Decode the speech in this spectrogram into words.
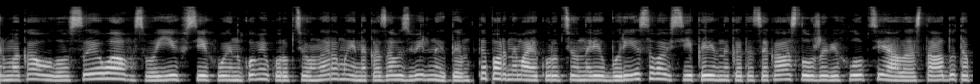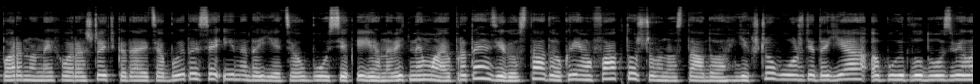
Єрмака оголосила своїх всіх воєнкомів корупціонерами і наказав звільнити. Тепер немає корупціонерів Борісова. Всі керівники ТЦК служиві хлопці, але стаду тепер на них верещить, кидається битися і не дається в бусік. І я навіть не маю претензій до стаду, окрім факту, що воно стадо. Якщо вожді дає бидлу дозвіл,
